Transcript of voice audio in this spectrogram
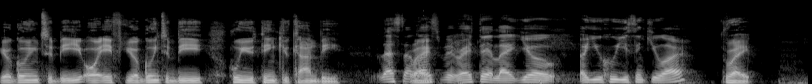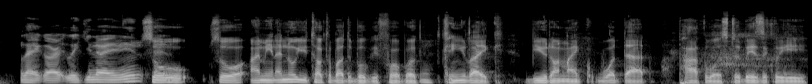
you're going to be, or if you're going to be who you think you can be. That's that Right. last bit right there. Like, yo, are you who you think you are? Right. Like, are like you know what I mean? So, so I mean, I know you talked about the book before, but can you like build on like what that path was to basically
